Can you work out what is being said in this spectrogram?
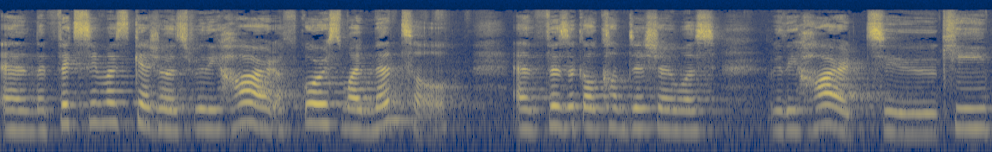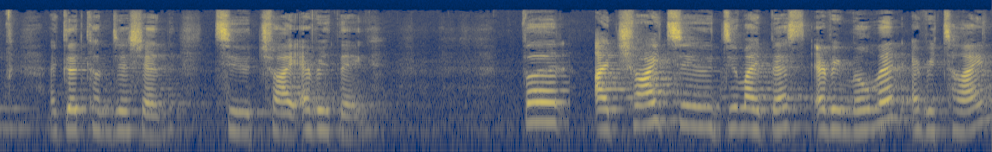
And then fixing my schedule is really hard. Of course, my mental and physical condition was really hard to keep a good condition to try everything. But I try to do my best every moment, every time.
